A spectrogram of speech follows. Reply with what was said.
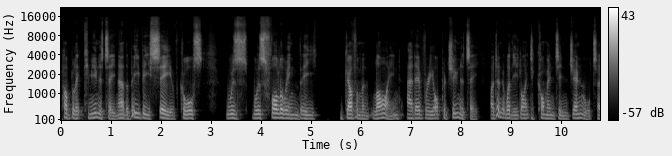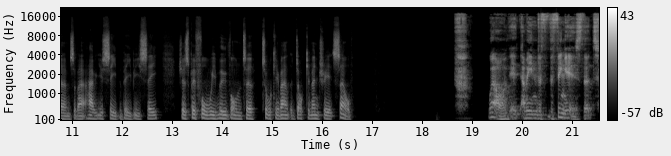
public community. Now the BBC, of course, was was following the government line at every opportunity. I don't know whether you'd like to comment in general terms about how you see the BBC, just before we move on to talking about the documentary itself. Well, it, I mean, the, the thing is that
